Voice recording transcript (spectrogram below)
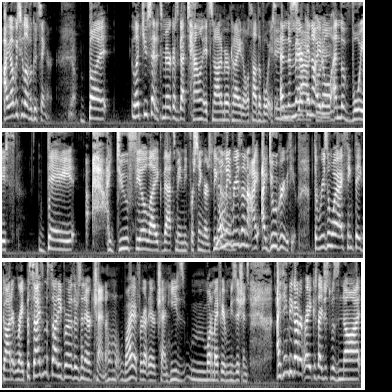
I obviously love a good singer, Yeah. but like you said, it's America's Got Talent. It's not American Idol. It's not The Voice. And the American Idol and The Voice, they, I do feel like that's mainly for singers. The only reason I, I do agree with you, the reason why I think they got it right, besides Messoudi Brothers and Eric Chen, I don't know why I forgot Eric Chen. He's mm, one of my favorite musicians. I think they got it right because I just was not.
